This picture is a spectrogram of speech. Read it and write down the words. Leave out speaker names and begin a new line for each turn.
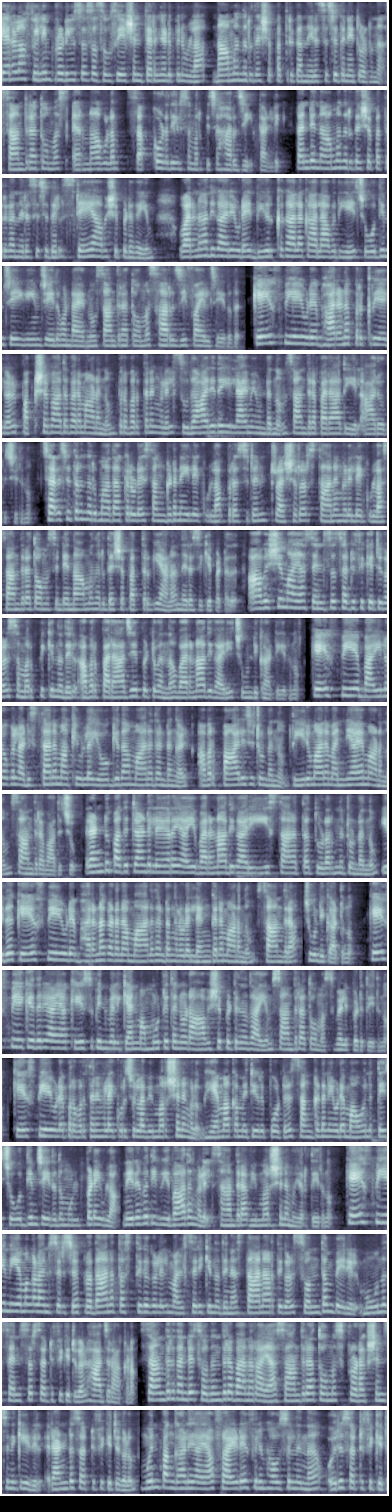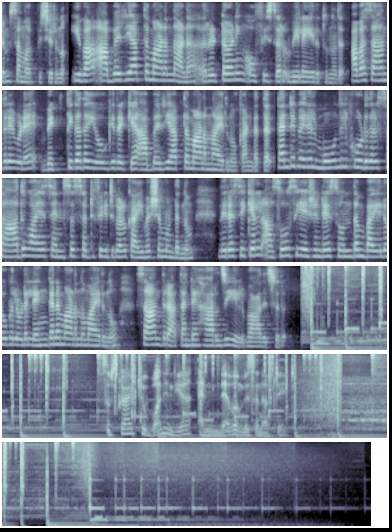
Kerala film producers association തെരഞ്ഞെടുപ്പിനുള്ള നാമനിർദ്ദേശ പത്രിക നിരസിച്ചതിനെ തുടർന്ന് സാന്ദ്ര തോമസ് എറണാകുളം സബ് കോടതിയിൽ സമർപ്പിച്ച ഹർജി തള്ളി. തന്റെ നാമനിർദ്ദേശ പത്രിക നിരസിച്ചതിൽ സ്റ്റേ ആവശ്യപ്പെടുകയും വരണാധികാരിയുടെ ദീർഘകാല കാലാവധിയെ ചോദ്യം ചെയ്യുകയും ചെയ്തുകൊണ്ടായിരുന്നു സാന്ദ്ര തോമസ് ഹർജി ഫയൽ ചെയ്തത്. കെ എഫ് ബി ഐയുടെ ഭരണ പ്രക്രിയകൾ പക്ഷപാതപരമാണെന്നും പ്രവർത്തനങ്ങളിൽ സുതാര്യതയില്ലായ്മയുണ്ടെന്നും സാന്ദ്ര പരാതിയിൽ ആരോപിച്ചിരുന്നു. ചലച്ചിത്ര നിർമ്മാതാക്കളുടെ സംഘടനയിലേക്കുള്ള പ്രസിഡന്റ് ട്രഷറർ സ്ഥാനങ്ങളിലേക്കുള്ള സാന്ദ്ര തോമസിന്റെ നാമനിർദ്ദേശ പത്രികയാണ് നിരസിക്കപ്പെട്ടത്. ആവശ്യമായ സെൻസസ് സർട്ടിഫിക്കറ്റുകൾ സമർപ്പിക്കുന്നതിൽ അവർ പരാജയപ്പെട്ടുവെന്ന് വരണാധികാരി ചൂണ്ടിക്കാട്ടിയിരുന്നു. കെ എഫ് പി എ ബൈലോകൾ അടിസ്ഥാനമാക്കിയുള്ള യോഗ്യതാ മാനദണ്ഡങ്ങൾ അവർ പാലിച്ചിട്ടുണ്ടെന്നും തീരുമാനം അന്യായമാണെന്നും സാന്ദ്ര വാദിച്ചു. രണ്ടു പതിറ്റാണ്ടിലേറെയായി വരണാധികാരി ഈ സ്ഥാനത്ത് തുടർന്നിട്ടുണ്ടെന്നും ഇത് കെ എഫ് പി എയുടെ ഭരണഘടനാ മാനദണ്ഡങ്ങളുടെ ലംഘനമാണെന്നും സാന്ദ്ര ചൂണ്ടിക്കാട്ടുന്നു. കെ എഫ് പി എക്കെതിരായ കേസ് പിൻവലിക്കാൻ മമ്മൂട്ടി തന്നോട് ആവശ്യപ്പെട്ടിരുന്നതായും സാന്ദ്ര തോമസ് വെളിപ്പെടുത്തിയിരുന്നു. കെ എഫ് പി എയുടെ പ്രവർത്തനങ്ങളെക്കുറിച്ചുള്ള വിമർശനങ്ങളും ഹേമ കമ്മിറ്റി റിപ്പോർട്ടിൽ സംഘടനയുടെ മൗനത്തെ ചോദ്യം ചെയ്തതും ഉൾപ്പെടെയുള്ള നിരവധി വിവാദങ്ങളിൽ സാന്ദ്ര വിമർശനമുയർത്തിയിരുന്നു. കെ എഫ് പി എ നിയമങ്ങൾ അനുസരിച്ച് പ്രധാന തസ്തികകളിൽ മത്സരിക്കുന്നതിന് സ്ഥാനാർത്ഥികൾ സ്വന്തം പേരിൽ മൂന്ന് സെൻസർ സർട്ടിഫിക്കറ്റുകൾ ഹാജരാക്കണം. സാന്ദ്ര തന്റെ സ്വതന്ത്ര ബാനറായ സാന്ദ്ര തോമസ് പ്രൊഡക്ഷൻസിന് കീഴിൽ രണ്ട് സർട്ടിഫിക്കറ്റുകളും മുൻ പങ്കാളിയായ ഫ്രൈഡേ ഫിലിം ഹൌസിൽ നിന്ന് ഒരു സർട്ടിഫിക്കറ്റും സമർപ്പിച്ചിരുന്നു. ഇവ അപര്യാപ്തമാണെന്നാണ് റിട്ടേണിംഗ് ഓഫീസർ വിലയിരുത്തുന്നത്. അവ സാന്ദ്രയുടെ വ്യക്തിഗത യോഗ്യതയ്ക്ക് അപര്യാപ്തമാണെന്നായിരുന്നു കണ്ടെത്തൽ തന്റെ പേരിൽ മൂന്നിൽ കൂടുതൽ സാധുവായ സെൻസസ് സർട്ടിഫിക്കറ്റുകൾ കൈവശമുണ്ടെന്നും നിരസിക്കൽ അസോസിയേഷന്റെ സ്വന്തം ബൈലോകളുടെ ലംഘനമാണെന്നുമായിരുന്നു സാന്ദ്ര തന്റെ ഹർജിയിൽ വാദിച്ചത്.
